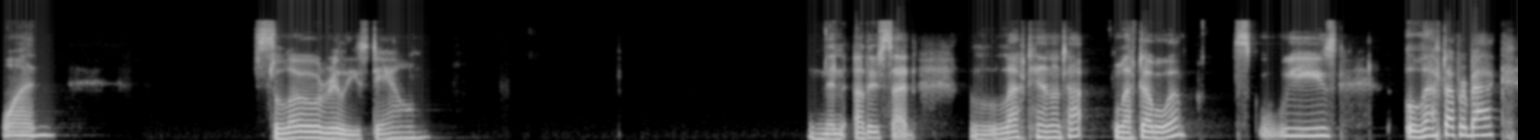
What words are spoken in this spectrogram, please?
One. Slow release down. And then other side. Left hand on top, left elbow up. Squeeze left upper back,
